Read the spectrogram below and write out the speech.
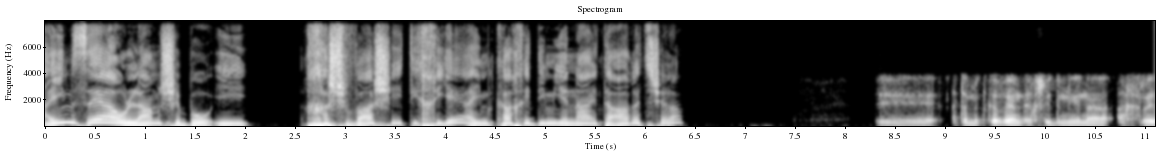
האם זה העולם שבו היא חשבה שהיא תחיה? האם כך היא דמיינה את הארץ שלה? אה, אתה מתכוון איך שהיא דמיינה אחרי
